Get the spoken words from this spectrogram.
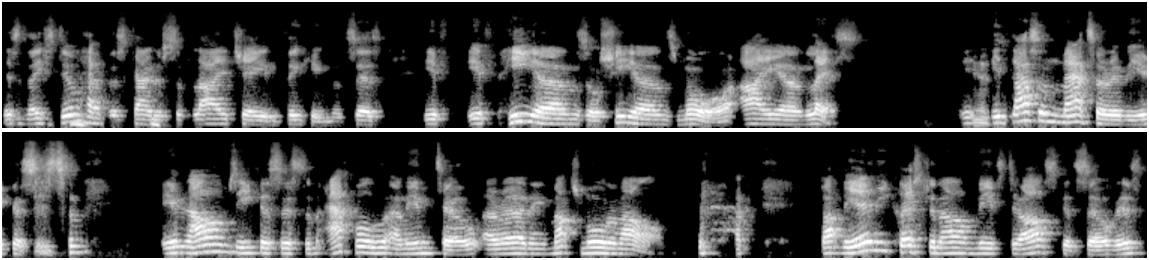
is that they still hmm. have this kind of supply chain thinking that says, if, if he earns or she earns more, I earn less. It, yes. it doesn't matter in the ecosystem in ARM's ecosystem, Apple and Intel are earning much more than ARM. but the only question ARM needs to ask itself is,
